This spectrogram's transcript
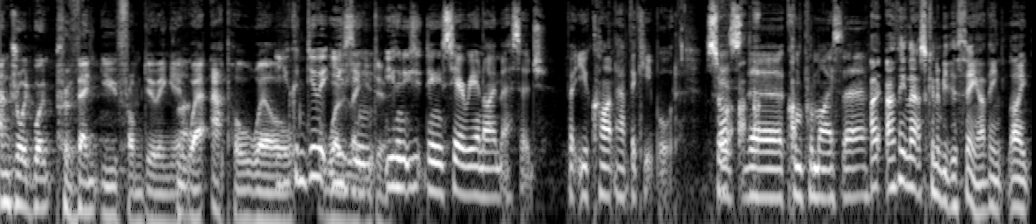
Android won't prevent you from doing it, where Apple will. You can do it using you, do it. you can use it doing Siri and iMessage, but you can't have the keyboard. So is I- the compromise there? I, I think that's going to be the thing. I think like.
